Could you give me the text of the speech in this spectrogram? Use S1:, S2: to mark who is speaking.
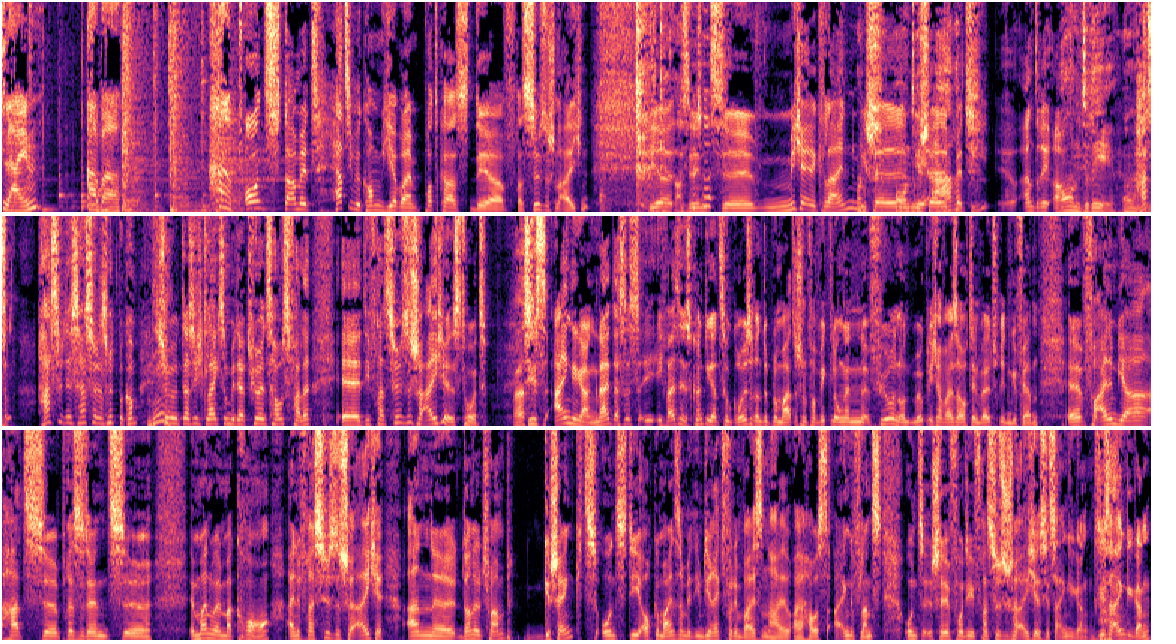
S1: Klein, aber hart.
S2: Und damit herzlich willkommen hier beim Podcast der französischen Eichen. Wir sind äh, Michael Klein, Michel,
S3: André
S2: Michel
S3: Art?
S2: Petit, äh, André Art.
S3: André, André.
S2: Hast du, hast du das, hast du das mitbekommen?
S3: Nee.
S2: Dass ich gleich so mit der Tür ins Haus falle. Äh, die französische Eiche ist tot.
S3: Was?
S2: Sie ist eingegangen. Nein, das ist, ich weiß nicht, es könnte ja zu größeren diplomatischen Verwicklungen führen und möglicherweise auch den Weltfrieden gefährden. Äh, vor einem Jahr hat äh, Präsident äh, Emmanuel Macron eine französische Eiche an äh, Donald Trump geschenkt und die auch gemeinsam mit ihm direkt vor dem Weißen äh, Haus eingepflanzt. Und äh, stell dir vor, die französische Eiche ist jetzt eingegangen. Sie ist eingegangen.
